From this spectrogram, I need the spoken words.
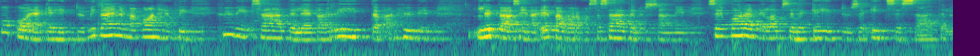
Koko ajan kehittyy. Mitä enemmän vanhempi hyvin säätelee tai riittävän hyvin lepää siinä epävarmassa säätelyssään, niin sen paremmin lapselle kehittyy se itsesäätely.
